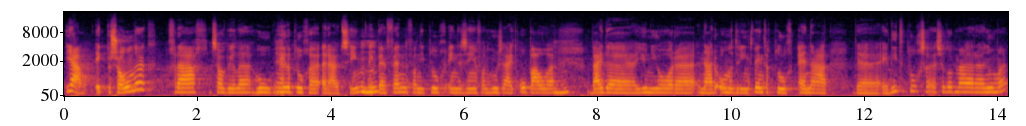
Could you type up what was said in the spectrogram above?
ja, ik persoonlijk graag zou willen hoe Ja. wielerploegen eruit zien. Mhm. Ik ben fan van die ploeg in de zin van hoe zij het opbouwen Mhm. bij de junioren naar de onder 23 ploeg en naar de elite ploeg, zullen we het maar eh, noemen.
